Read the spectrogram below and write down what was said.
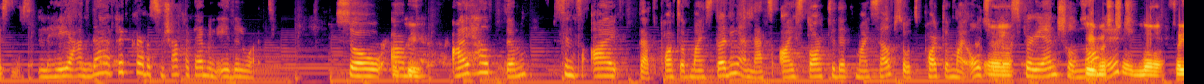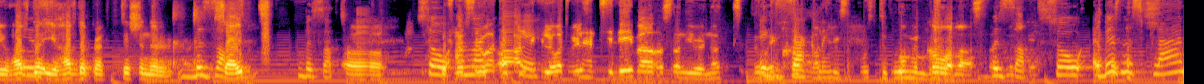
business اللي هي عندها فكرة بس مش عارفة تعمل ايه دلوقتي. So um, Okay. I helped them since I that's part of my study and that's I started it myself. So it's part of my also آه. experiential اوكي ما knowledge. شاء الله ف you have the is- you have the practitioner بالظبط side بالظبط. اه So وفي I'm نفس like, الوقت okay. عندك اللي هو تقول لها انت ليه بقى اصلا you're not doing Exactly. what you're supposed to do من جوه بقى اصلا بالظبط so a business plan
